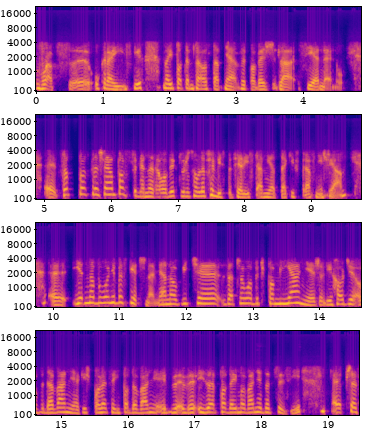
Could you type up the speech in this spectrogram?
władz e, ukraińskich. No i potem ta ostatnia wypowiedź dla CNN-u. E, Co podkreślają polscy generałowie, którzy są lepszymi specjalistami od takich spraw niż ja. E, Jedno było niebezpieczne, mianowicie zaczęło być pomijanie, jeżeli chodzi o wydawanie jakichś poleceń i podejmowanie decyzji przez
